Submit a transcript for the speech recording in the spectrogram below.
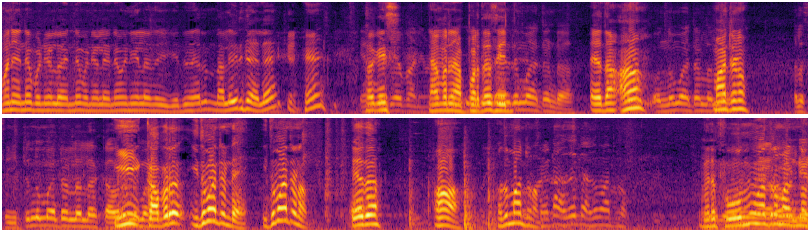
മോനെ എന്നെ പണിയുള്ളൂ എന്നെ പണിയുള്ളൂ എന്നെ പണിയുള്ളൂ എന്ന് ചോദിക്കും. ഇത് നേരം നല്ല ഏഹ് ഓക്കെ ഞാൻ പറഞ്ഞു അപ്പുറത്തെ സീറ്റ് മാറ്റണ്ട? ഏതാ? ആ? മാറ്റണം? ഈ കവർ ഇത് മാറ്റണ്ടേ? ഇത് മാറ്റണം. ഏത്? ആ അത് മാറ്റണം. ചേട്ടാ അതല്ല അത് മാറ്റണം. ഇവരെ ഫോം മാത്രം മാറ്റണം.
